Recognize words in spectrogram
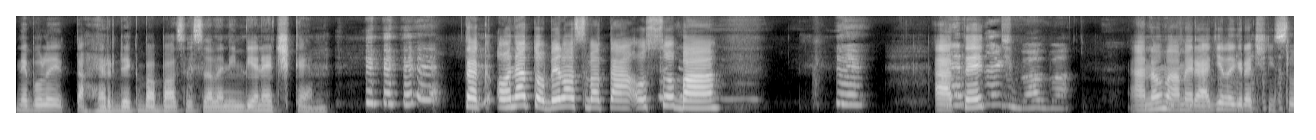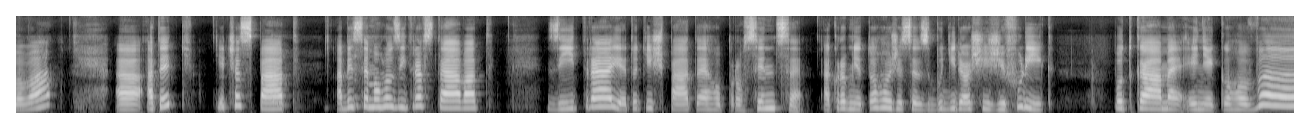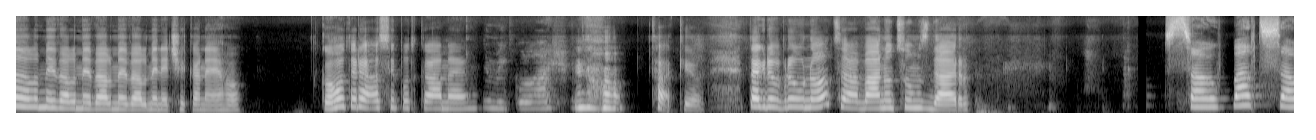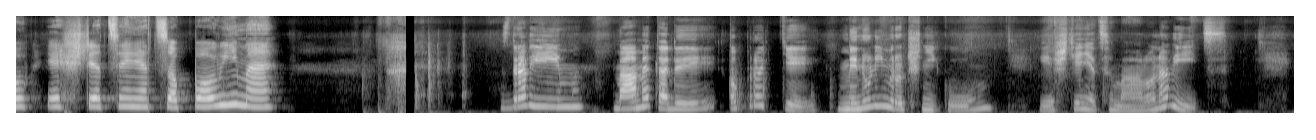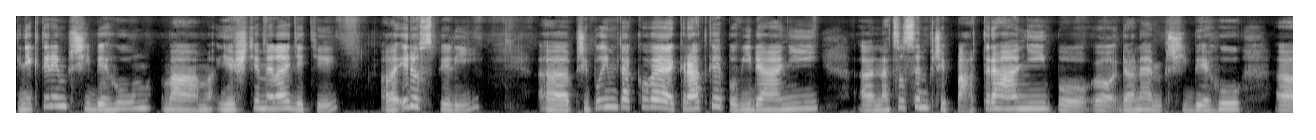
neboli ta herdek baba se zeleným věnečkem. Tak ona to byla svatá osoba. A teď... Ano, máme rádi legrační slova. A, a teď je čas spát, aby se mohlo zítra vstávat. Zítra je totiž 5. prosince a kromě toho, že se vzbudí další žifulík, potkáme i někoho velmi, velmi, velmi, velmi nečekaného. Koho teda asi potkáme? Mikuláš. No, tak jo. Tak dobrou noc a Vánocům zdar. Jsou, jsou, ještě si něco povíme. Zdravím! Máme tady oproti minulým ročníkům ještě něco málo navíc. Některým příběhům vám ještě milé děti, ale i dospělí, eh, připojím takové krátké povídání, eh, na co jsem při pátrání po eh, daném příběhu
